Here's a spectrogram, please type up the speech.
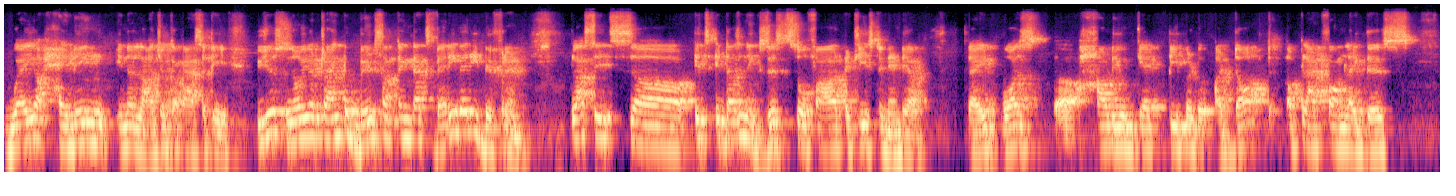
where you're heading in a larger capacity? You just know you're trying to build something that's very very different. Plus it's uh, it's it doesn't exist so far at least in india right? Was uh, how do you get people to adopt a platform like this?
